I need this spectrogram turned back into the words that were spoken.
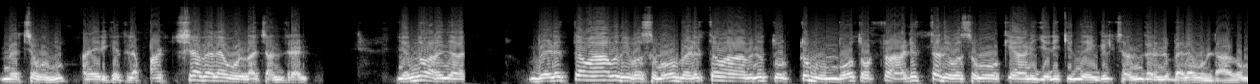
മെച്ചമൊന്നും ആയിരിക്കത്തില്ല. പക്ഷബലമുള്ള ചന്ദ്രൻ എന്ന് പറഞ്ഞാൽ വെളുത്തവാവ് ദിവസമോ വെളുത്തവാവിന് തൊട്ടു മുമ്പോ തൊട്ട് അടുത്ത ദിവസമോ ഒക്കെയാണ് ജനിക്കുന്നതെങ്കിൽ ചന്ദ്രന് ബലമുണ്ടാകും.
